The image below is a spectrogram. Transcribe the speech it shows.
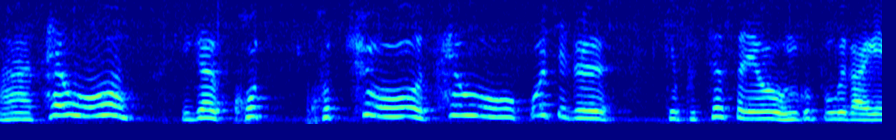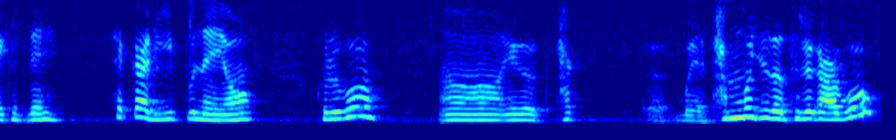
아 새우. 이거 고, 고추 새우 꼬지를 이렇게 붙였어요. 울긋불긋하게. 근데 색깔이 이쁘네요. 그리고 어 이거 닭 어, 뭐야 단무지도 들어가고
